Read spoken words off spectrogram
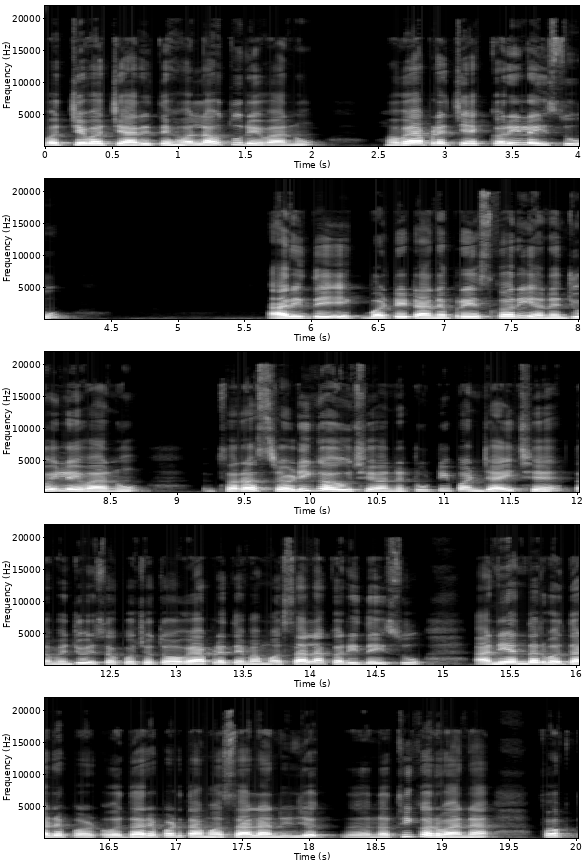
વચ્ચે વચ્ચે આ રીતે હલાવતું રહેવાનું. હવે આપણે ચેક કરી લઈશું આ રીતે એક બટેટાને પ્રેસ કરી અને જોઈ લેવાનું. સરસ ચડી ગયું છે અને તૂટી પણ જાય છે. તમે જોઈ શકો છો. તો હવે આપણે તેમાં મસાલા કરી દઈશું. આની અંદર વધારે વધારે પડતા મસાલાની નથી કરવાના. ફક્ત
